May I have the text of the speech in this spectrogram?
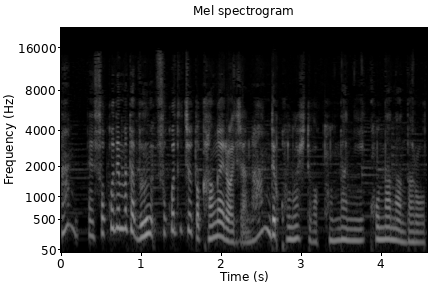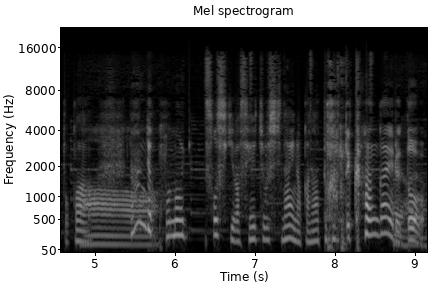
なんで、そこでまた分、そこでちょっと考えるわけじゃん。なんでこの人はこんなに、こんななんだろうとか、なんでこの組織は成長しないのかなとかって考えると、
